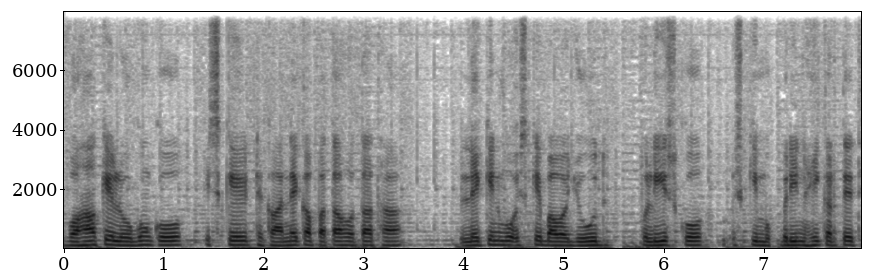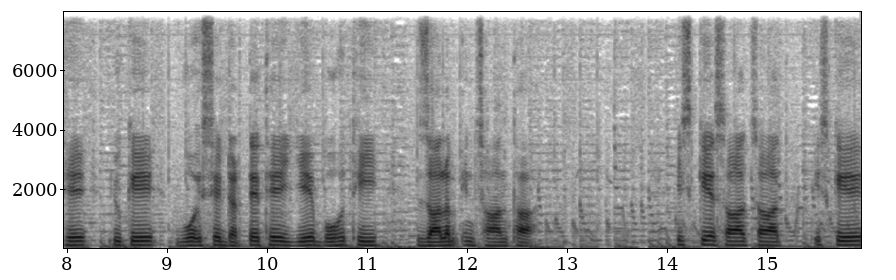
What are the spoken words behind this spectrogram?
वहाँ के लोगों को इसके ठिकाने का पता होता था, लेकिन वो इसके बावजूद पुलिस को इसकी मुखबरी नहीं करते थे, क्योंकि वो इससे डरते थे। ये बहुत ही ालम इंसान था। इसके साथ साथ इसके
